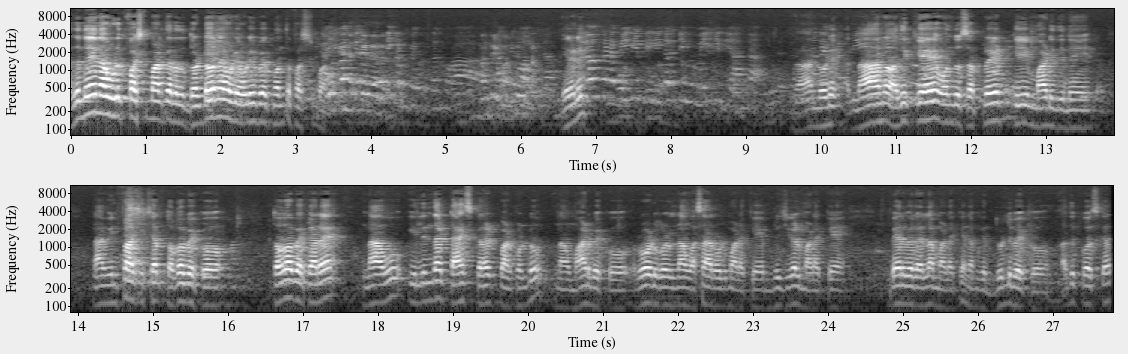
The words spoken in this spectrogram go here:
ಅದನ್ನೇ ನಾವು ಹುಡುಕ್ ಫಸ್ಟ್ ಮಾಡ್ತಾ ಇರೋದು. ದೊಡ್ಡವನ್ನೇ ಹೊಡಿ ಹೊಡಿಬೇಕು ಅಂತ ಫಸ್ಟ್ ಮಾಡಿ. ಹೇಳಿ. ಕಡೆ ಬಿಬಿಎಂಪಿ ಲೀಗಲ್ ಟೀಮ್ ವೀಕ್ ಅಂತ ನಾನು ನೋಡಿ ನಾನು ಅದಕ್ಕೆ ಒಂದು ಸಪ್ರೇಟ್ ಟೀಮ್ ಮಾಡಿದ್ದೀನಿ. ನಾವು ಇನ್ಫ್ರಾಸ್ಟ್ರಕ್ಚರ್ ತಗೋಬೇಕು. ತಗೋಬೇಕಾದ್ರೆ ನಾವು ಇಲ್ಲಿಂದ ಟ್ಯಾಕ್ಸ್ ಕಲೆಕ್ಟ್ ಮಾಡಿಕೊಂಡು ನಾವು ಮಾಡಬೇಕು. ರೋಡ್ಗಳನ್ನ ಹೊಸ ರೋಡ್ ಮಾಡೋಕ್ಕೆ ಬ್ರಿಡ್ಜ್ಗಳು ಮಾಡೋಕ್ಕೆ. ಬೇರೆ ಬೇರೆ ಎಲ್ಲ ಮಾಡೋಕ್ಕೆ ನಮಗೆ ದುಡ್ಡು ಬೇಕು. ಅದಕ್ಕೋಸ್ಕರ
